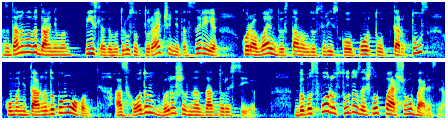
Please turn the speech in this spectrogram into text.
За даними виданнями, після землетрусу в Туреччині та Сирії корабель доставив до сирійського порту Тартус гуманітарну допомогу, а згодом вирушив назад до Росії. До Босфору судно зайшло 1 березня.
